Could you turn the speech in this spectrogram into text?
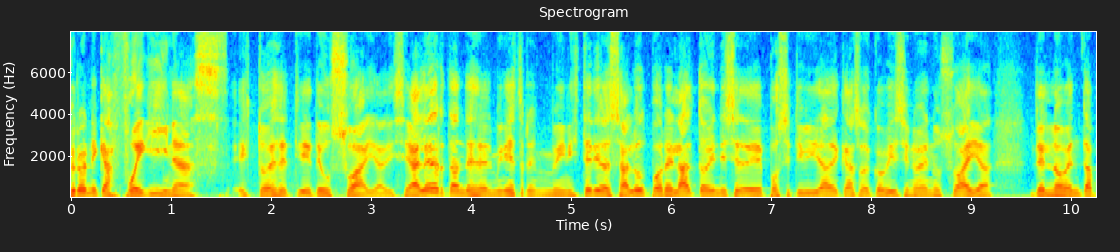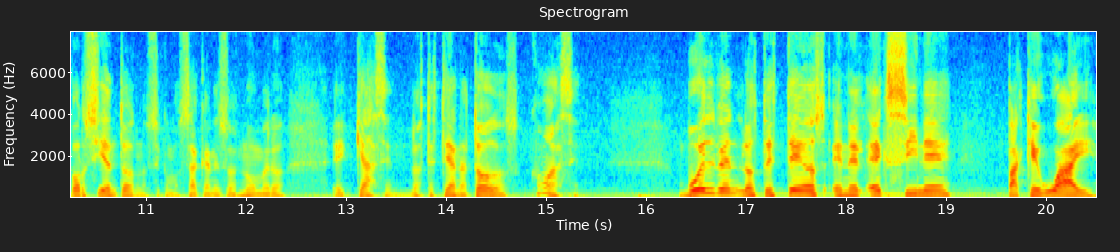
Crónicas fueguinas, esto es de, de Ushuaia, dice, alertan desde el Ministerio de Salud por el alto índice de positividad de casos de COVID-19 en Ushuaia del 90%, no sé cómo sacan esos números, eh, ¿qué hacen? ¿Los testean a todos? ¿Cómo hacen? Vuelven los testeos en el ex cine Paqueguay,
